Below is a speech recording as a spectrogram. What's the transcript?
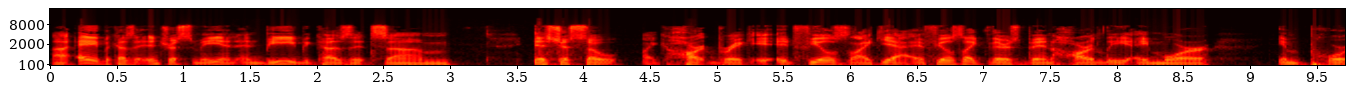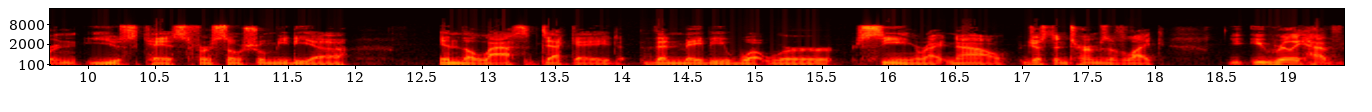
uh, a because it interests me and, and b because it's um it's just so like heartbreak it, it, feels like yeah it feels like there's been hardly a more important use case for social media in the last decade than maybe what we're seeing right now just in terms of like you, you really have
